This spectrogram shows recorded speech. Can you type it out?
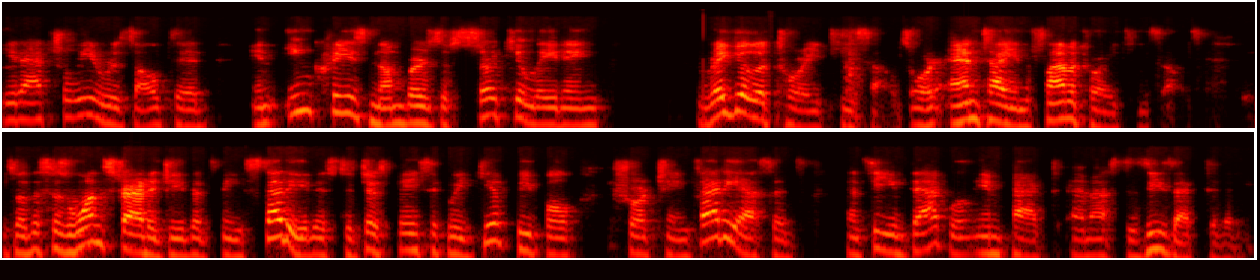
it actually resulted in increased numbers of circulating regulatory T cells or anti-inflammatory T cells. So this is one strategy that's being studied is to just basically give people short chain fatty acids and see if that will impact MS disease activity.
